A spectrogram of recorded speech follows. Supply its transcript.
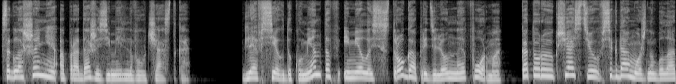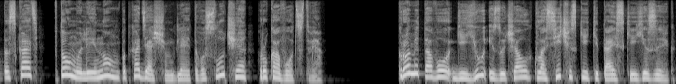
соглашение о продаже земельного участка. Для всех документов имелась строго определенная форма, которую, к счастью, всегда можно было отыскать в том или ином подходящем для этого случая руководстве. Кроме того, Гию изучал классический китайский язык,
